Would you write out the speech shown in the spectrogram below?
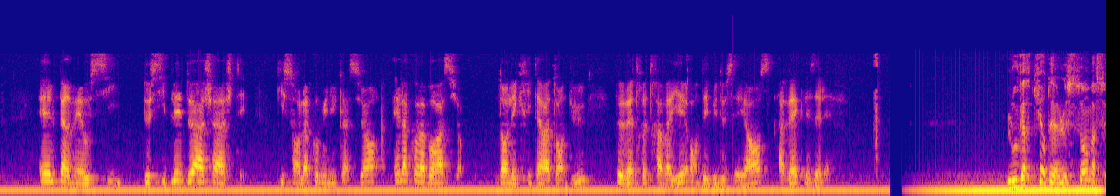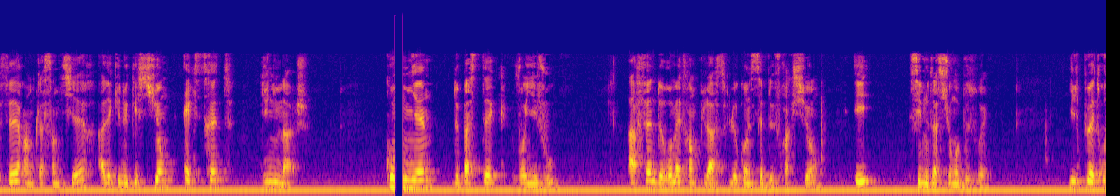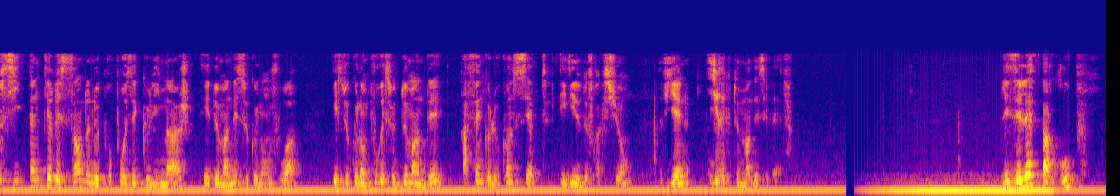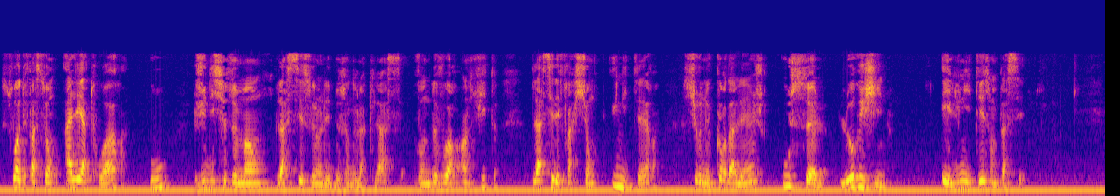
et elle permet aussi de cibler deux HAHT, qui sont la communication et la collaboration, dont les critères attendus peuvent être travaillés en début de séance avec les élèves. L'ouverture de la leçon va se faire en classe entière avec une question extraite d'une image. Combien de pastèques voyez-vous afin de remettre en place le concept de fraction et ses notations au besoin? Il peut être aussi intéressant de ne proposer que l'image et demander ce que l'on voit et ce que l'on pourrait se demander afin que le concept et l'idée de fraction viennent directement des élèves. Les élèves par groupe soit de façon aléatoire ou judicieusement placées selon les besoins de la classe, vont devoir ensuite placer des fractions unitaires sur une corde à linge où seule l'origine et l'unité sont placées.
